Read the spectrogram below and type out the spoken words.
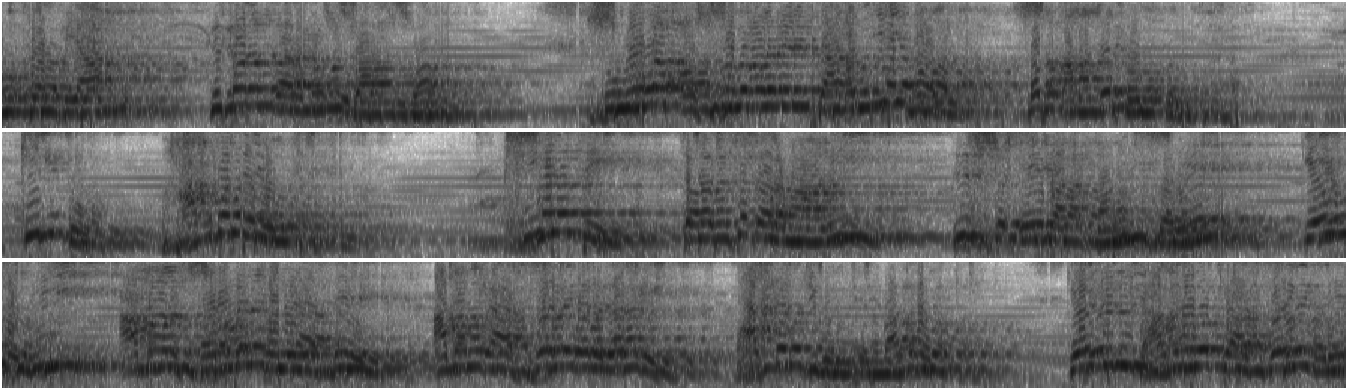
ভোক্তব্যাম কৃতম কর্ম শুভাশুভ শুভ বা অশুভ কর্মের যাবতীয় ফল সব আমাদের ভোগ করতে হয়। কিন্তু ভাগবতে বলছে ক্ষীয়ন্তি চরস্য কর্মাণি, দৃষ্ট এবার মনীশ্বরে কেউ যদি আমার স্মরণে চলে আসে, আমাকে আশ্রয় করে রাখে ভাগবতজি বলছেন, ভাগবত, কেউ যদি ভাগবতকে আশ্রয় করে,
